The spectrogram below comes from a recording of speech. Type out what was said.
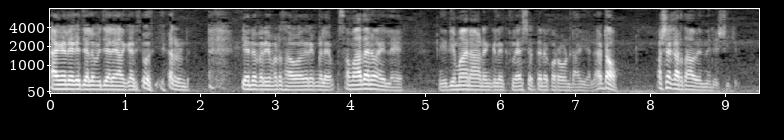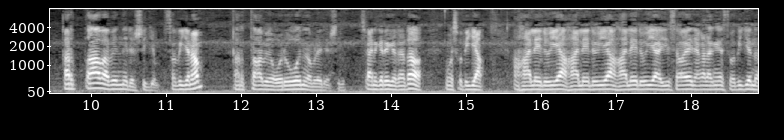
അങ്ങനെയൊക്കെ ചിലപ്പോൾ ചില ആൾക്കാർ ചോദിക്കാറുണ്ട്. എന്റെ പ്രിയപ്പെട്ട സഹോദരങ്ങളെ സമാധാനമായില്ലേ? നീതിമാനാണെങ്കിലും ക്ലേശത്തിന്റെ കുറവുണ്ടായില്ല കേട്ടോ. പക്ഷെ കർത്താവ് എന്ന് രക്ഷിക്കും. കർത്താവ് നിന്ന് രക്ഷിക്കും. ശ്രദ്ധിക്കണം. കർത്താവ് ഓരോന്നും നമ്മളെ രക്ഷിക്കും. അനുഗ്രഹിക്കട്ടെ കേട്ടോ. നമുക്ക് ശ്രദ്ധിക്കാം. ഹാലേ ലൂയ ഹാലേ ലൂയ ഹാലേ ലൂയ ഈശോയെ ഞങ്ങൾ അങ്ങനെ സ്തുതിക്കുന്നു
